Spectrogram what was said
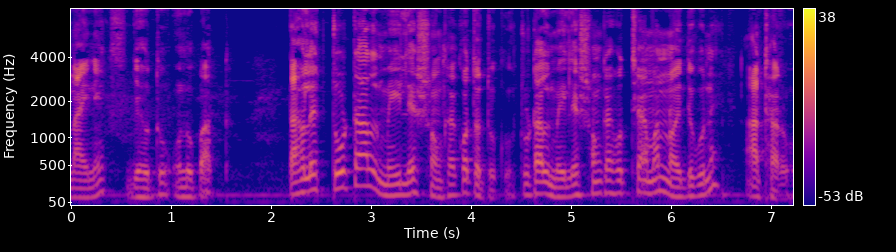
নাইন এক্স যেহেতু অনুপাত। তাহলে টোটাল মেইলের সংখ্যা কতটুকু? টোটাল মেইলের সংখ্যা হচ্ছে আমার নয় দুগুণে আঠারো।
